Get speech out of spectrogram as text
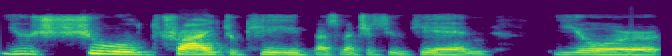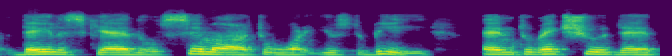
you should try to keep as much as you can your daily schedule similar to what it used to be and to make sure that,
